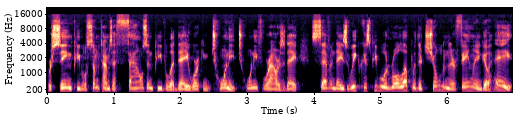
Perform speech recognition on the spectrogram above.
were seeing people, sometimes a thousand people a day, working 20, 24 hours a day, seven days a week, because people would roll up with their children and their family and go, hey,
